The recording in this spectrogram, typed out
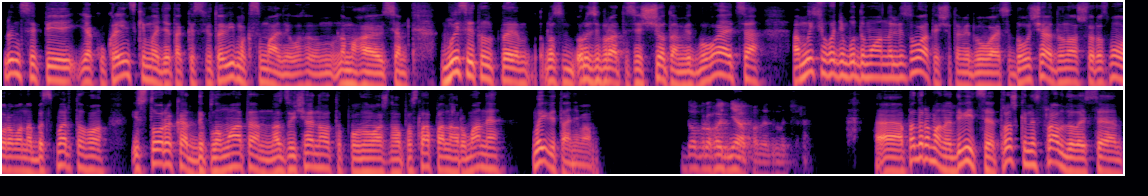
принципі, як українські медіа, так і світові максимально намагаються висвітлити, роз, розібратися, що там відбувається. А ми сьогодні будемо аналізувати, що там відбувається. Долучаю до нашої розмови Романа Безсмертного, історика, дипломата, надзвичайного та повноважного посла. Пане Романе, мої вітання вам. Доброго дня, пане Дмитре. Е, Пане Романе, дивіться, трошки не справдилися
